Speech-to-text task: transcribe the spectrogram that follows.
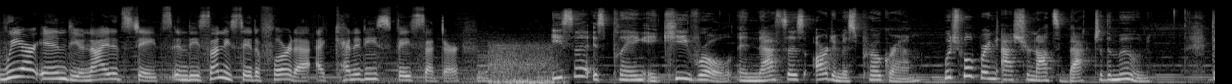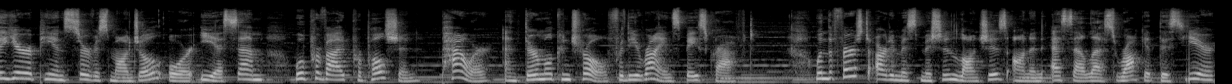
We are in the United States, in the sunny state of Florida, at Kennedy Space Center. ESA is playing a key role in NASA's Artemis program, which will bring astronauts back to the moon. The European Service Module, or ESM, will provide propulsion, power, and thermal control for the Orion spacecraft. When the first Artemis mission launches on an SLS rocket this year,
